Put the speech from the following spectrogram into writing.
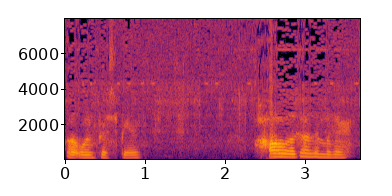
One disappeared. Oh, look at them over there.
